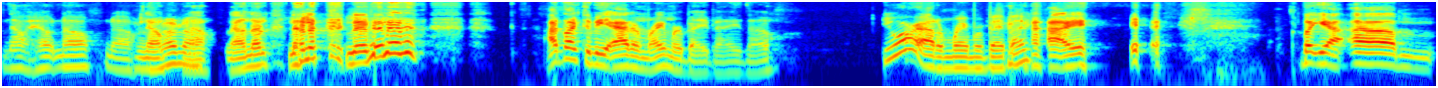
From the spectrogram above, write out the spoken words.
No, hell no, no, No, no, no, no, no, no, no, no, no, no, no. I'd like to be Adam Raymer, baby, though. You are Adam Raymer, baby. I, but yeah, um,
